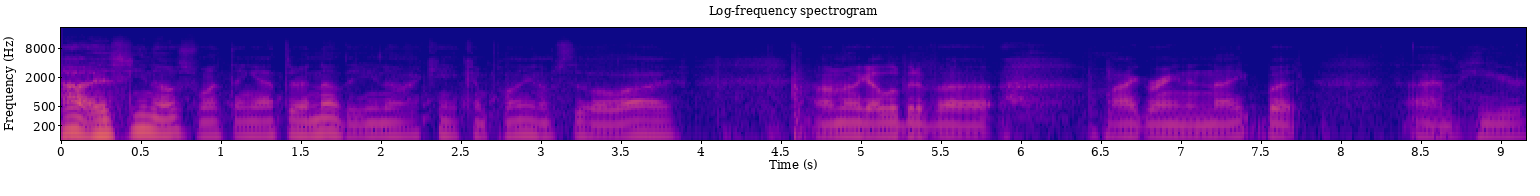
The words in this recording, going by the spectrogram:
Oh, it's you know, it's one thing after another. You know, I can't complain. I'm still alive. I don't know. I got a little bit of a migraine tonight, but I'm here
